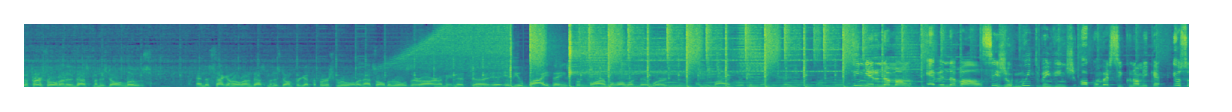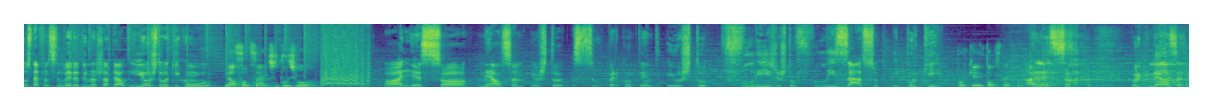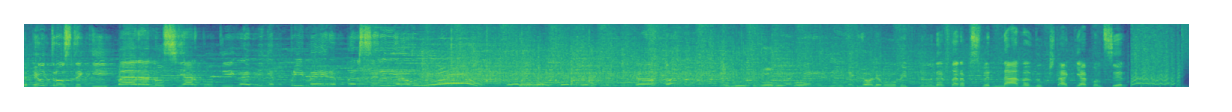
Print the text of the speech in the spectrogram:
the first rule in investment is don't lose. And the second rule in investment is don't forget the first rule, and that's all the rules there are. I mean, it, uh, if you buy things for far below what they're worth, and you buy a group of don't. Dinheiro na mão é vendaval. Sejam muito bem-vindos ao Conversa Económica. Eu sou o Stefano Silveira do Neuchatel e eu estou aqui com o. Nelson Santos, de Lisboa. Olha só, Nelson, eu estou super contente, eu estou feliz, eu estou felizaço. E porquê? Porquê então, Stefano? Olha só, porque Nelson, eu trouxe-te aqui para anunciar contigo a minha primeira parceria. Uh! É muito bom, muito bom. Olha, o ouvinte não deve estar a perceber nada do que está aqui a acontecer.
